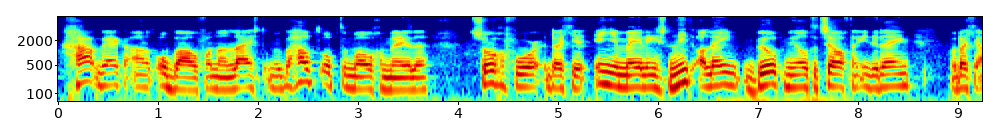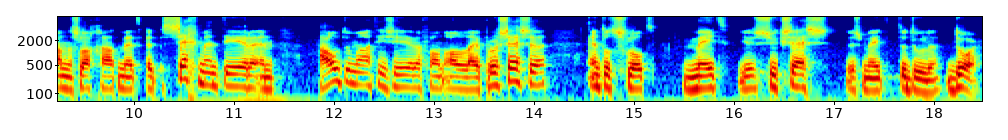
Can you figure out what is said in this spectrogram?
Ga werken aan het opbouwen van een lijst om überhaupt op te mogen mailen. Zorg ervoor dat je in je mailings niet alleen bulk mailt hetzelfde aan iedereen, maar dat je aan de slag gaat met het segmenteren en automatiseren van allerlei processen. En tot slot, meet je succes, dus meet de doelen door.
